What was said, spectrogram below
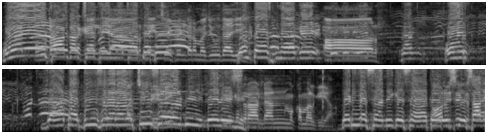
اٹھا کر کھیل دیا اور نیچے فیلڈر موجود ہے اور یہاں پر دوسرا رن تیسرا رن بھی لے لے گئے تیسرا رن مکمل کیا بڑی آسانی کے ساتھ اور اسی کے ساتھ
